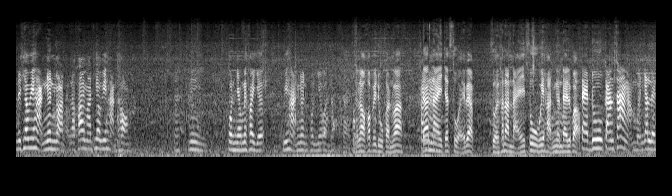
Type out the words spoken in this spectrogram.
ในเที่ยววิหารเงินก่อน แล้วค่อยมาเที่ยววิหารทองนะนี่คนยังไม่ค่อยเยอะ วิหารเงินคนเยอะกว่านะ ใช่เดี๋ยวเราเข้าไปดูกันว่า ข้างใน ด้านในจะสวยแบบสวยขนาดไหนสู้วิหารเงินได้หรือเปล่า แต่ดูการสร้างอะเหมือนกันเลย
